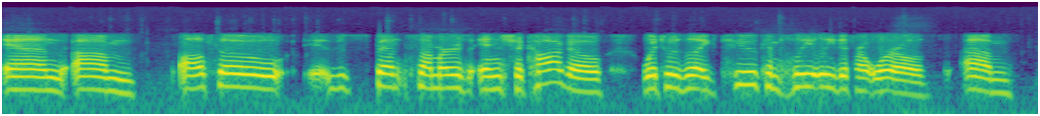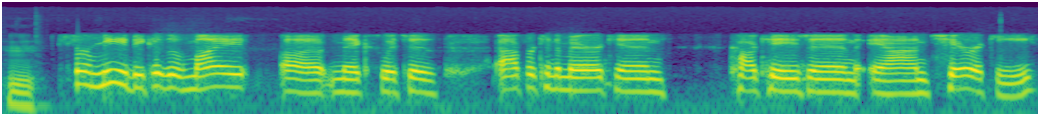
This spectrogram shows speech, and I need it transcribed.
and um, also spent summers in Chicago, which was like two completely different worlds. Um, for me, because of my uh, mix, which is African American, Caucasian, and Cherokee.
